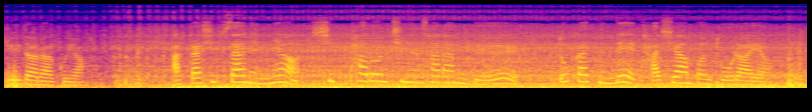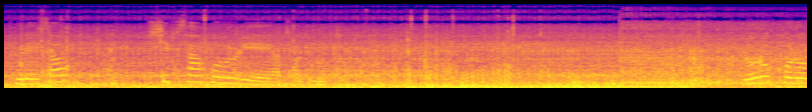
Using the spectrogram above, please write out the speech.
길더라고요 아까 14는요 18홀 치는 사람들 똑같은데 다시 한번 돌아요 그래서 14홀이에요 저기는 요렇게로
